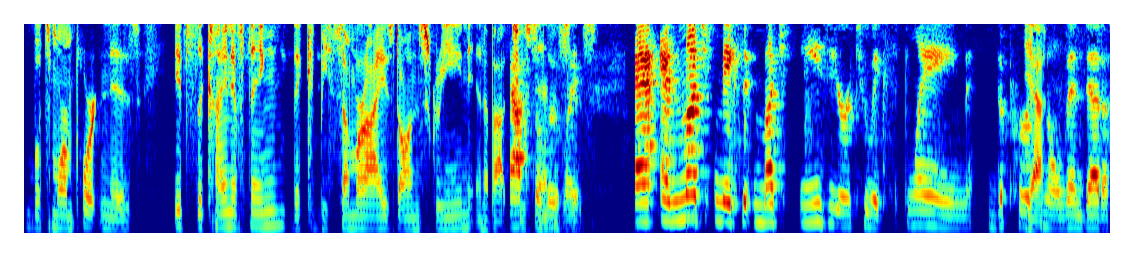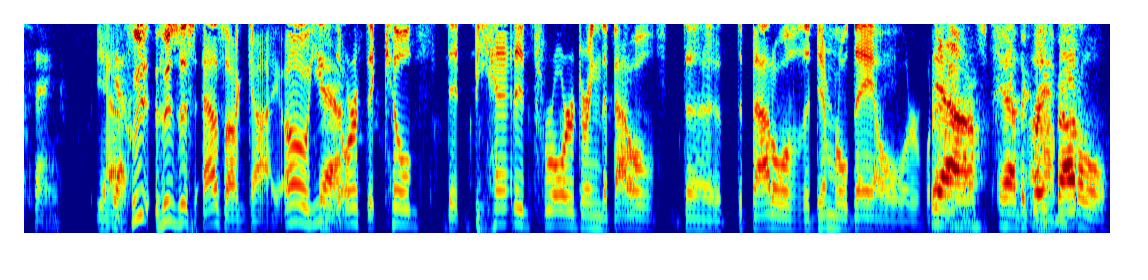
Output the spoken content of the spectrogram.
what's more important is it's the kind of thing that could be summarized on screen in about two Absolutely. sentences. And, and much makes it much easier to explain the personal vendetta thing. Yeah, Yes. Who, who's this Azog guy? Oh, he's Yeah. the orc that killed, that beheaded Thror during the battle, of the the battle of the Dimrill Dale or whatever. it Yeah, was. yeah, the great Um, battle.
